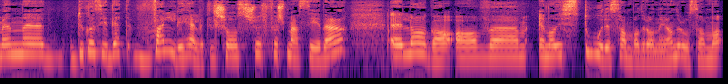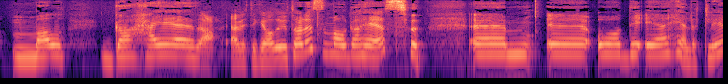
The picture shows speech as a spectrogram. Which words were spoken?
Men uh, du kan si det er et veldig helhetlig show, først må jeg si det. Eh, Laga av uh, en av de store sambadronningene, Rosa Malgahes ja, Jeg vet ikke hva det uttales. Malgahes. og det er helhetlig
